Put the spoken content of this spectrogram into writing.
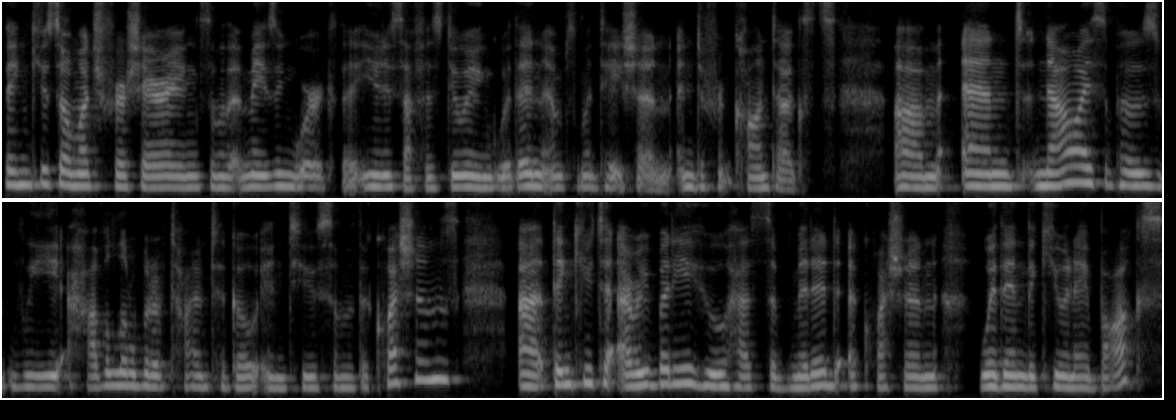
Thank you so much for sharing some of the amazing work that UNICEF is doing within implementation in different contexts. Um, and now I suppose we have a little bit of time to go into some of the questions. Uh, thank you to everybody who has submitted a question within the Q&A box.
